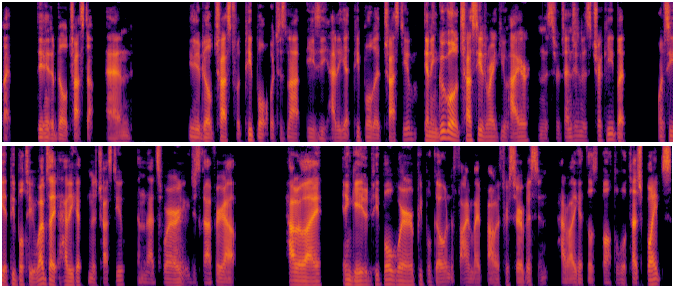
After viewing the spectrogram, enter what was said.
but they need to build trust up. And you need to build trust with people, which is not easy. How to get people to trust you? Getting Google to trust you to rank you higher in the search engine is tricky, but once you get people to your website, how do you get them to trust you? And that's where you just got to figure out how do I engage with people where people go and to find my product or service and how do I get those multiple touch points?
